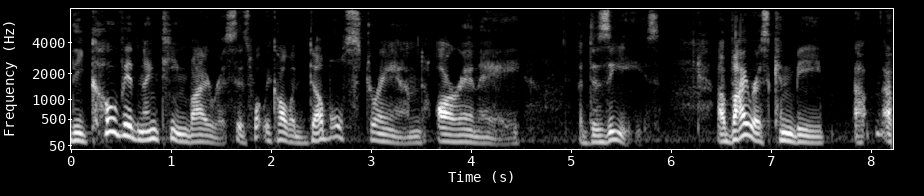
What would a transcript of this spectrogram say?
the COVID 19 virus is what we call a double strand RNA a disease. A virus can be, uh, a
